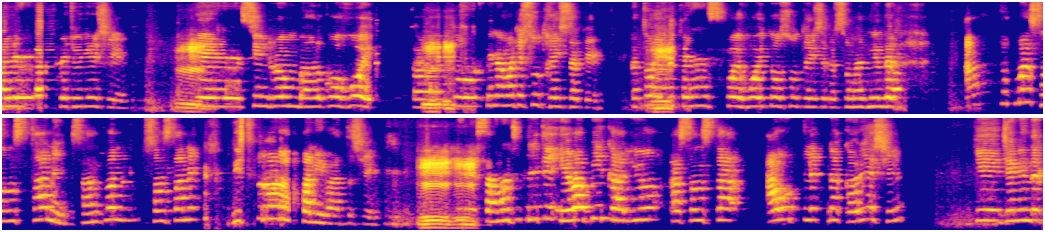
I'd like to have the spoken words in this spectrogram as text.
કાલે આપણે જોઈએ છીએ કે સિન્ડ્રોમ બાળકો હોય તો એના માટે શું થઈ શકે? અથવા. એના પેરેન્ટ્સ કોઈ હોય તો શું થઈ શકે સમાજની અંદર? આ ટૂંકમાં સંસ્થાને સાંત્વન સંસ્થાને વિસ્તરણ આપવાની વાત છે. સામાજિક રીતે એવા બી કાર્યો આ સંસ્થા આઉટલેટના કરે છે કે જેની અંદર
